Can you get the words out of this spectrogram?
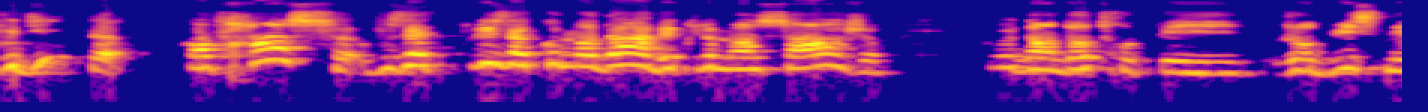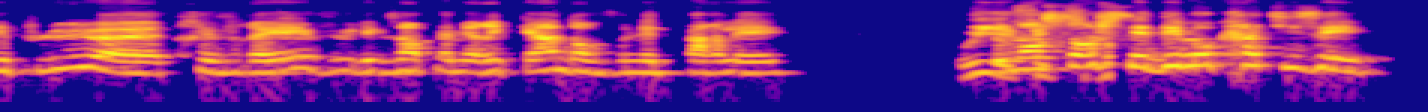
vous dites qu'en France, vous êtes plus accommodant avec le mensonge dans d'autres pays. Aujourd'hui, ce n'est plus euh, très vrai, vu l'exemple américain dont vous venez de parler. Oui, le mensonge s'est démocratisé.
